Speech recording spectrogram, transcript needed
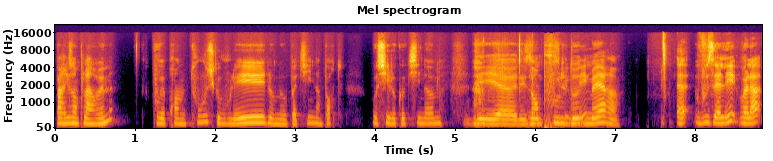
Par exemple, un rhume, vous pouvez prendre tout ce que vous voulez, l'homéopathie, n'importe, aussi le coccinum. Des, euh, ampoules d'eau de mer. Euh, vous allez, voilà,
